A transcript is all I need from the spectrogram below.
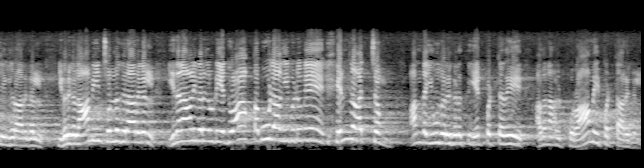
செய்கிறார்கள் இவர்கள் ஆமீன் சொல்லுகிறார்கள் இதனால் இவர்களுடைய துவா கபூலாகி விடுமே என்ற அச்சம் அந்த யூதர்களுக்கு ஏற்பட்டது. அதனால் பொறாமைப்பட்டார்கள்.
